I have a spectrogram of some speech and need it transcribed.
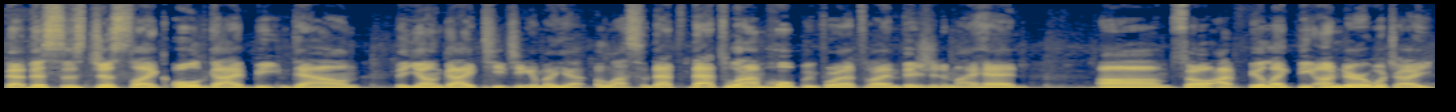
that this is just like old guy beating down the young guy, teaching him a, a lesson. That's that's what I'm hoping for. That's what I envision in my head. Um, so I feel like the under, which I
